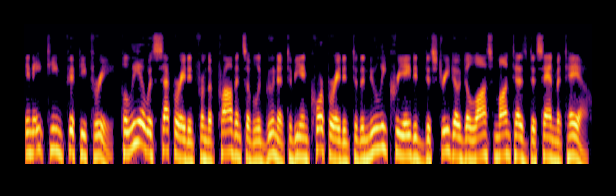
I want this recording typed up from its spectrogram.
In 1853, Pililla was separated from the province of Laguna to be incorporated to the newly created Distrito de los Montes de San Mateo.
